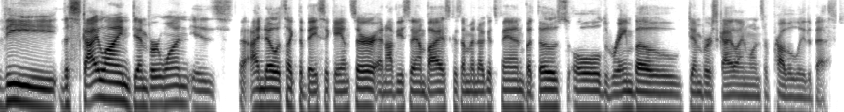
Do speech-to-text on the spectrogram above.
the the skyline denver one is i know it's like the basic answer and obviously i'm biased because i'm a nuggets fan but those old rainbow denver skyline ones are probably the best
